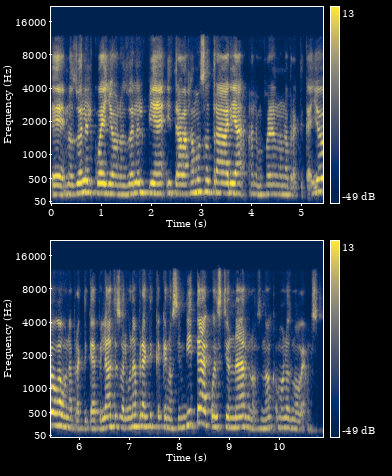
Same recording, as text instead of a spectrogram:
eh, nos duele el cuello, nos duele el pie y trabajamos otra área, a lo mejor en una práctica de yoga, una práctica de pilates o alguna práctica que nos invite a cuestionarnos, ¿no? Cómo nos movemos.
